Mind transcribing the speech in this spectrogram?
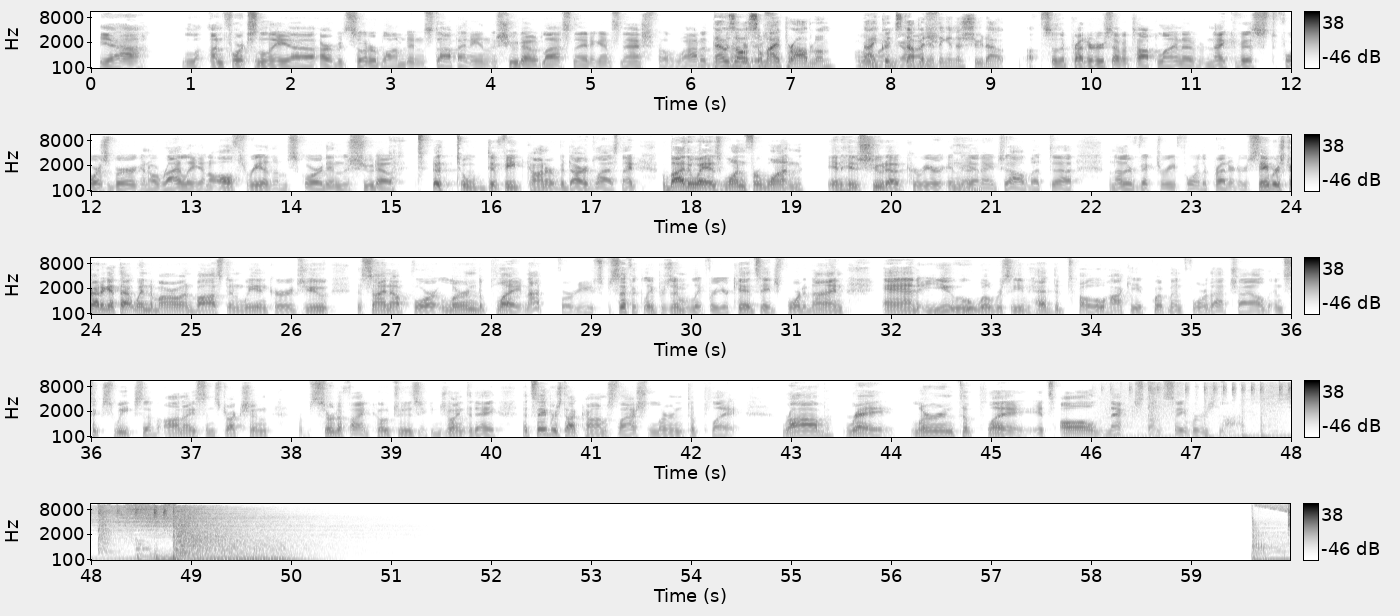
Yeah, Unfortunately, uh, Arvid Soderblom didn't stop any in the shootout last night against Nashville. Wow, did that was Predators... also my problem. Oh I couldn't gosh. stop anything in the shootout. So the Predators have a top line of Nyquist, Forsberg, and O'Reilly, and all three of them scored in the shootout to, to defeat Connor Bedard last night, who, by the way, is one for one in his shootout career in yeah. the NHL, but uh, another victory for the Predators. Sabres try to get that win tomorrow in Boston. We encourage you to sign up for Learn to Play, not for you specifically, presumably for your kids age four to nine, and you will receive head to toe hockey equipment for that child and six weeks of on ice instruction from certified coaches. You can join today at sabres.com slash learn to play. Rob Ray, learn to play. It's all next on Sabres Live.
